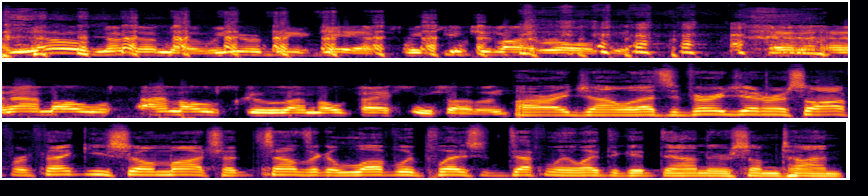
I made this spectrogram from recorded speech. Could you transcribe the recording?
No, no, no, no. You're a big guest. We treat you like royalty. And, and I'm old. I'm old school. I'm old fashioned Southern. All right, John. Well, that's a very generous offer. Thank you so much. That sounds like a lovely place. I'd definitely like to get down there sometime.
